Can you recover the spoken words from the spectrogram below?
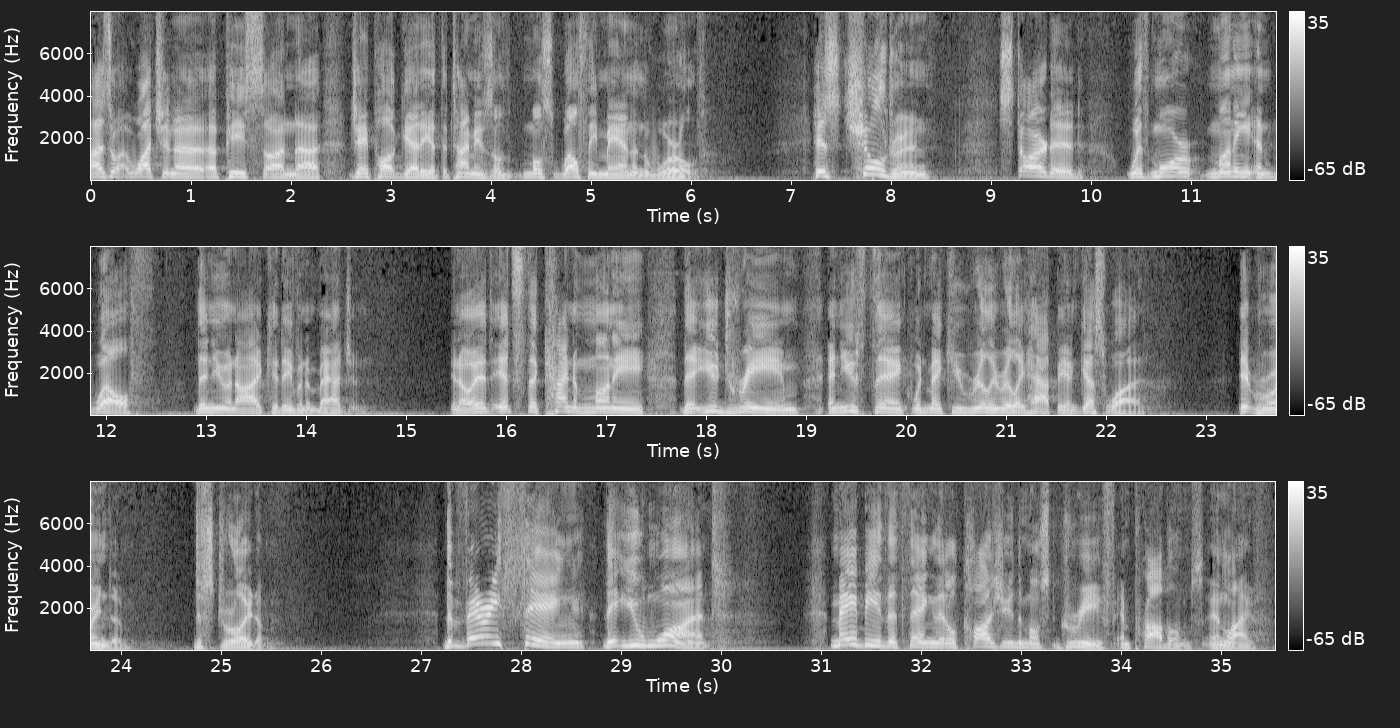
I was watching a, a piece on uh, J. Paul Getty. At the time, he was the most wealthy man in the world. His children started with more money and wealth than you and I could even imagine. You know, it, it's the kind of money that you dream and you think would make you really, really happy. And guess what? It ruined him, destroyed him. The very thing that you want may be the thing that'll cause you the most grief and problems in life.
